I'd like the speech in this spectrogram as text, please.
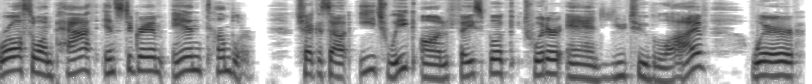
We're also on Path, Instagram, and Tumblr. Check us out each week on Facebook, Twitter, and YouTube Live where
